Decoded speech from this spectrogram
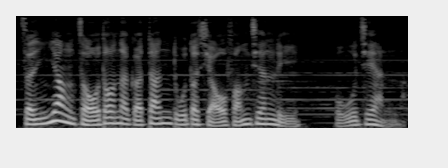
怎样走到那个单独的小房间里不见了。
